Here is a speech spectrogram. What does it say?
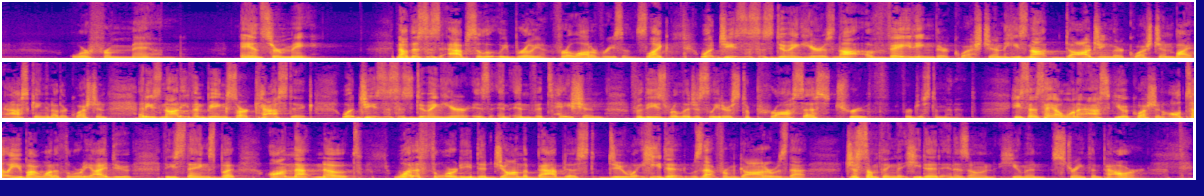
or from man? Answer me. Now, this is absolutely brilliant for a lot of reasons. Like, what Jesus is doing here is not evading their question, he's not dodging their question by asking another question, and he's not even being sarcastic. What Jesus is doing here is an invitation for these religious leaders to process truth for just a minute. He says, Hey, I want to ask you a question. I'll tell you by what authority I do these things, but on that note, what authority did John the Baptist do what he did? Was that from God or was that just something that he did in his own human strength and power.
